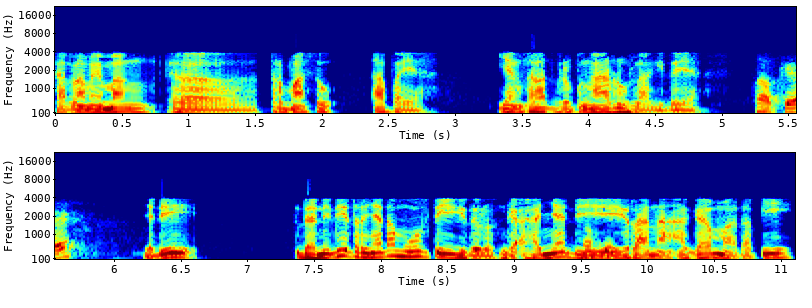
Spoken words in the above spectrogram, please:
Karena memang e, termasuk apa ya, yang sangat berpengaruh lah gitu ya. Oke. Okay. Jadi dan ini ternyata multi gitu loh, nggak hanya di okay. ranah agama tapi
